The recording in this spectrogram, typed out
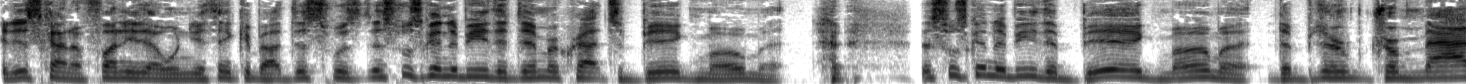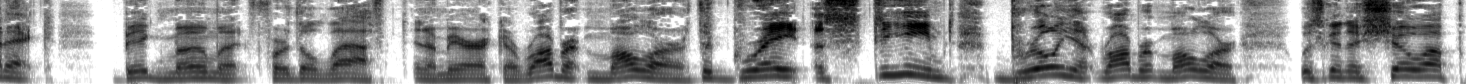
it is kind of funny though when you think about this was this was going to be the Democrats' big moment. this was going to be the big moment, the dramatic big moment for the left in America. Robert Mueller, the great, esteemed, brilliant Robert Mueller, was going to show up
